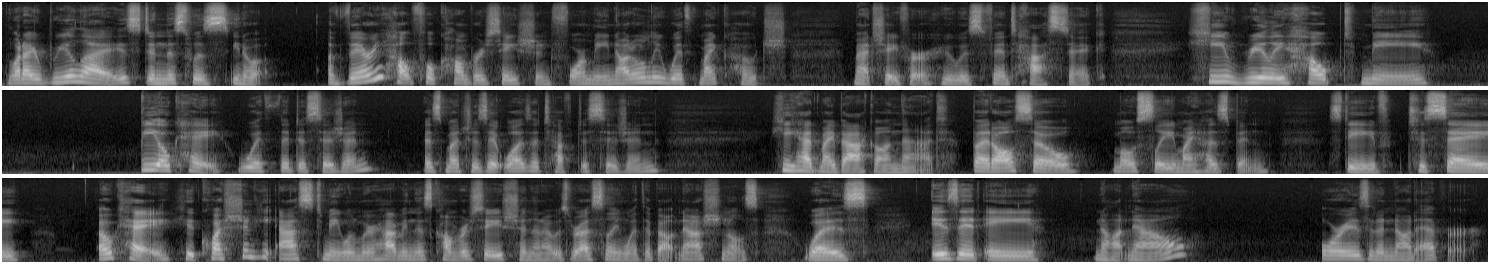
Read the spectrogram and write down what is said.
what I realized, and this was, you know, a very helpful conversation for me, not only with my coach, Matt Schaefer, who was fantastic, he really helped me be okay with the decision as much as it was a tough decision. He had my back on that, but also mostly my husband, Steve, to say, okay, the question he asked me when we were having this conversation that I was wrestling with about nationals was, is it a not now or is it a not ever?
